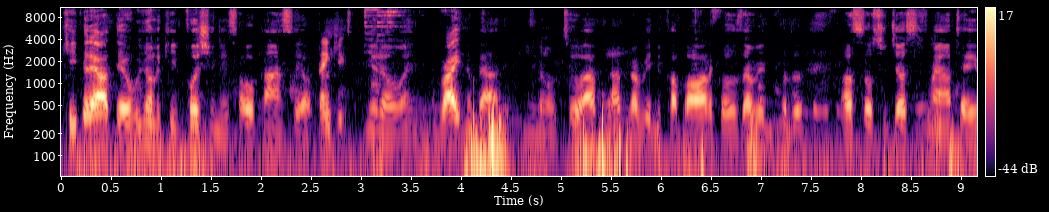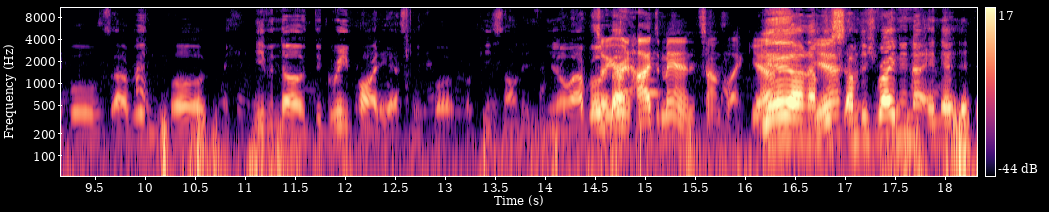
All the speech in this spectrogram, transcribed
keep it out there, we're gonna keep pushing this whole concept, Thank you. you know, and writing about it, you know, too. I've, I've, I've written a couple of articles. I've written for the uh, social justice roundtables. I've written for even uh, the Green Party asked me for piece on it. You know, I wrote So about you're in high demand. It sounds like. Yeah. yeah, and I'm Yeah? just I'm just writing, that, and at, at,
